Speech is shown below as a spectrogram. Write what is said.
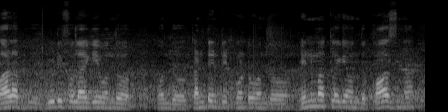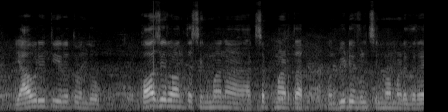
ಭಾಳ ಬ್ಯೂಟಿಫುಲ್ ಆಗಿ ಒಂದು ಒಂದು ಕಂಟೆಂಟ್ ಇಟ್ಕೊಂಡು ಒಂದು ಹೆಣ್ಮಕ್ಳಿಗೆ ಒಂದು ಕಾಸ್ನ ಯಾವ ರೀತಿ ಇರುತ್ತೆ ಒಂದು ಕಾಸ್ ಇರೋವಂಥ ಸಿನಿಮಾನ ಅಕ್ಸೆಪ್ಟ್ ಮಾಡ್ತಾ ಒಂದು ಬ್ಯೂಟಿಫುಲ್ ಸಿನಿಮಾ ಮಾಡಿದ್ದಾರೆ.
